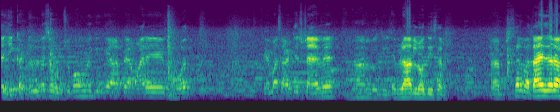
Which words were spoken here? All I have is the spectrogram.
जी कटिंग पे से उठ चुका हूँ मैं क्योंकि यहाँ पे हमारे बहुत फ़ेमस आर्टिस्ट आए हुए हैं। लोधी। इब्रार लोधी सर। अब सर बताएँ ज़रा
